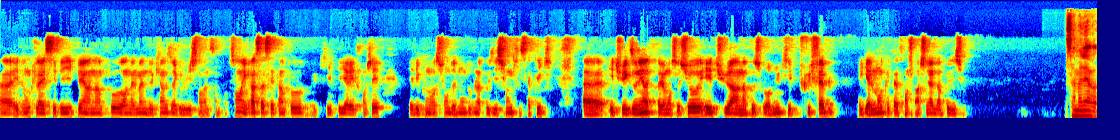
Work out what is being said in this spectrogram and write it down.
Et donc la SCPI paie un impôt en Allemagne de 15,825%. Et grâce à cet impôt qui est payé à l'étranger, il y a des conventions de non-double imposition qui s'appliquent, euh, et tu exonères de prélèvements sociaux, et tu as un impôt sur le revenu qui est plus faible également que ta tranche marginale d'imposition. Ça m'a l'air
